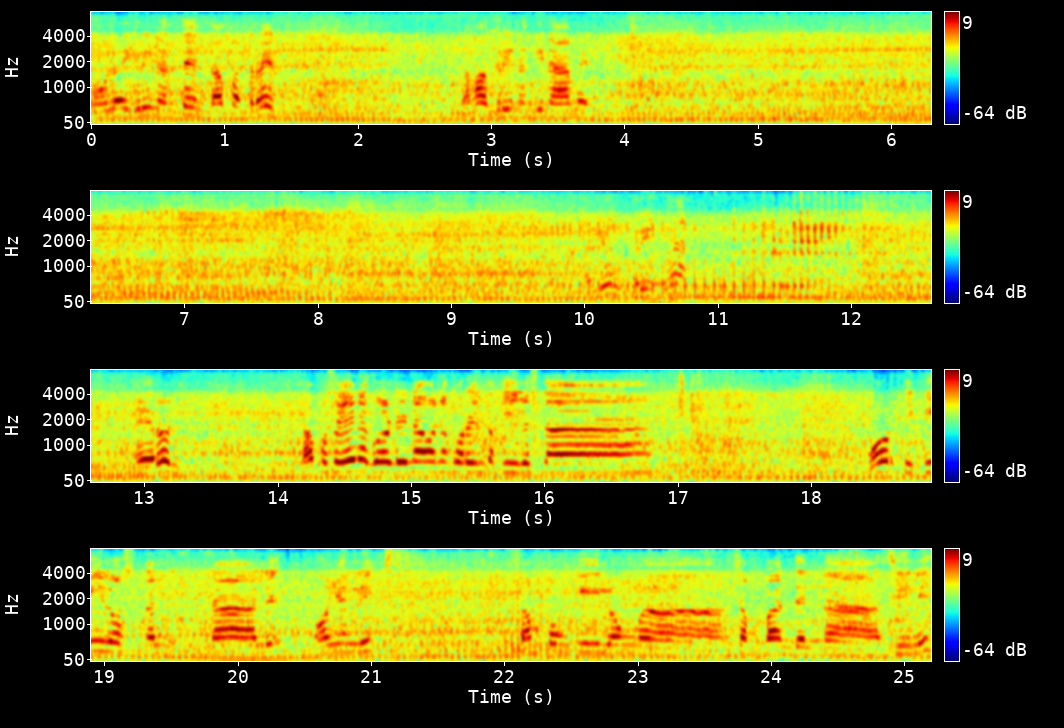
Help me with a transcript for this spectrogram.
Kulay green ang tent. Dapat red. Baka green ang ginamit. Ayun, green nga. Meron. Tapos ayan, nag-order na ako ng 40 kilos na 40 kilos na, na onion leeks 10 kilong ah, isang bundle na sili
